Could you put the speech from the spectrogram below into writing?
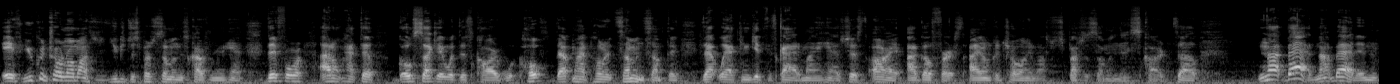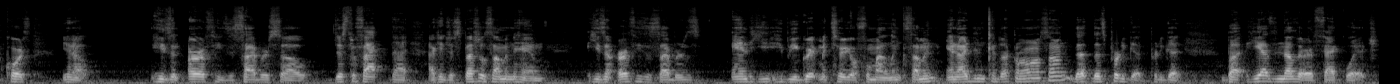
If you control no monsters, you can just special summon this card from your hand. Therefore, I don't have to go suck it with this card. Hope that my opponent summons something. That way I can get this guy out of my hand. It's just, alright, I go first. I don't control any monsters. Special summon this card. So, not bad. Not bad. And of course, you know, he's an Earth. He's a Cyber. So, just the fact that I can just special summon him he's an Earth, he's a cyber, and he, would be a great material for my Link summon. And I didn't conduct a normal summon. That, that's pretty good, pretty good. But he has another effect which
